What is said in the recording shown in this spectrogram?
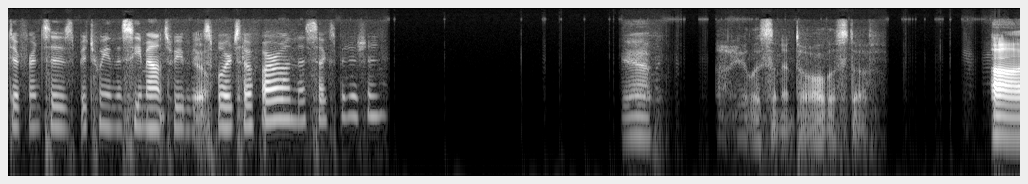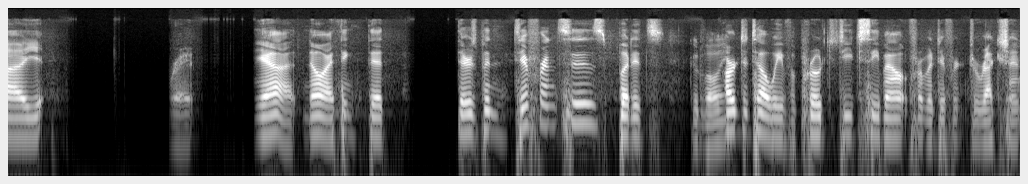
differences between the seamounts we've Yeah. explored so far on this expedition? Yeah. Listening to all this stuff. Uh, y- right. Yeah, no, I think that there's been differences, but it's Good volume. hard to tell. We've approached each seamount from a different direction,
